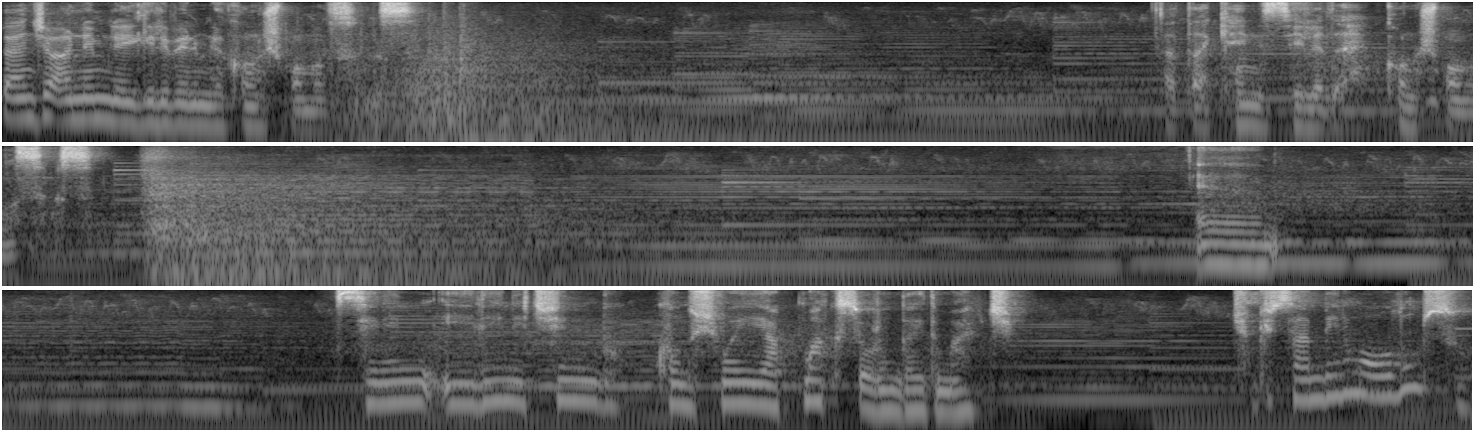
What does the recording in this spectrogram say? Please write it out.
Bence annemle ilgili benimle konuşmamalısınız. Hatta kendisiyle de konuşmamalısınız. Senin iyiliğin için bu konuşmayı yapmak zorundaydım Alpciğim. Çünkü sen benim oğlumsun.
